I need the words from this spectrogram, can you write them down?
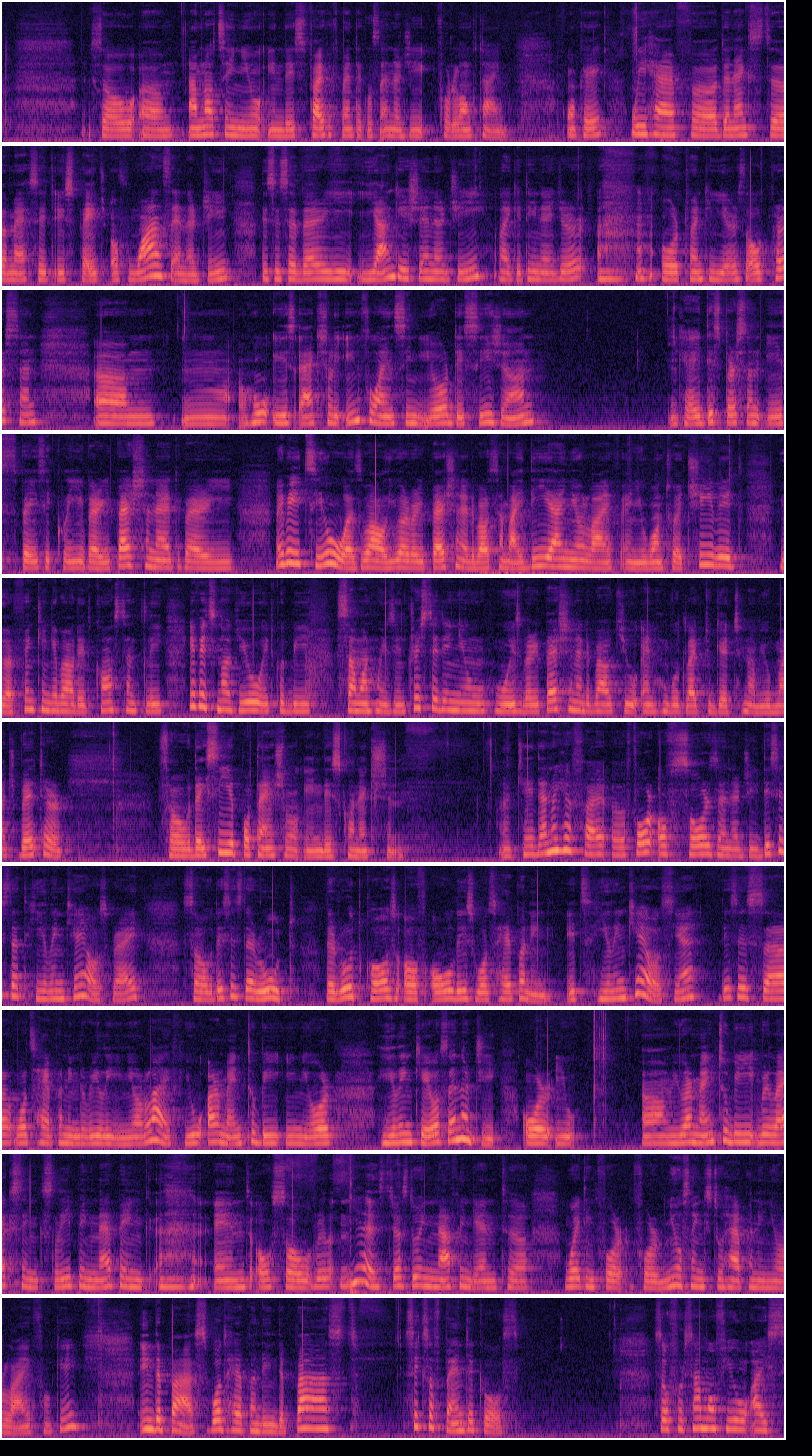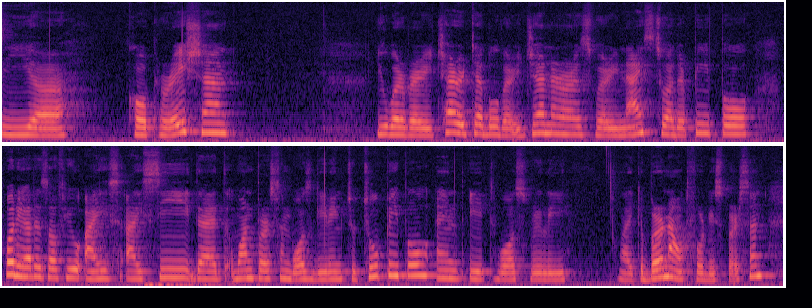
So um, i'm not seeing you in this five of pentacles energy for a long time okay? We have uh, the next uh, message is page of wands energy. This is a very youngish energy like a teenager or 20 years old person um, mm, who is actually influencing your decision okay? This person is basically very passionate very maybe it's you as well. You are very passionate about some idea in your life and you want to achieve it you are thinking about it constantly. If it's not you it could be someone who is interested in you who is very passionate about you and who would like to get to know you much better. So they see a potential in this connection. Okay then we have five, uh, four of swords energy. This is that healing chaos right? So this is the root the root cause of all this what's happening. It's healing chaos yeah? This is uh, what's happening really in your life. You are meant to be in your healing chaos energy or you um, you are meant to be relaxing, sleeping, napping, and also yes, just doing nothing and uh, waiting for for new things to happen in your life. Okay, in the past, what happened in the past? Six of Pentacles. So for some of you, I see uh, cooperation. You were very charitable, very generous, very nice to other people for the others of you, I, I see that one person was giving to two people and it was really like a burnout for this person.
